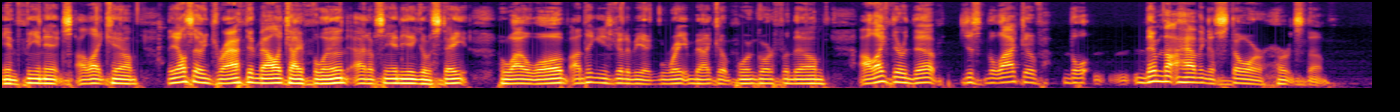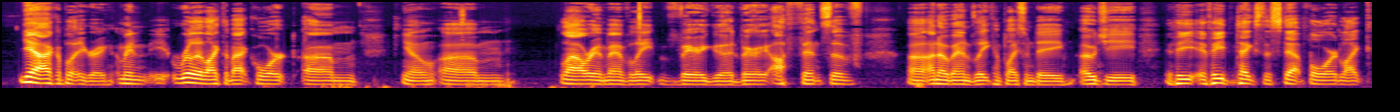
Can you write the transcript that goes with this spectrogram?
in Phoenix. I like him. They also drafted Malachi Flynn out of San Diego State, who I love. I think he's going to be a great backup point guard for them. I like their depth. Just the lack of the, them not having a star hurts them. Yeah, I completely agree. I mean, really like the backcourt. Um, you know, um, Lowry and VanVleet, very good, very offensive. Uh, I know VanVleet can play some D. OG, if he if he takes the step forward like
